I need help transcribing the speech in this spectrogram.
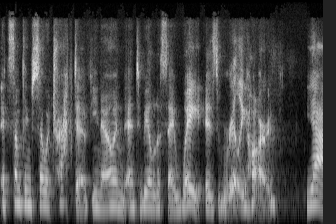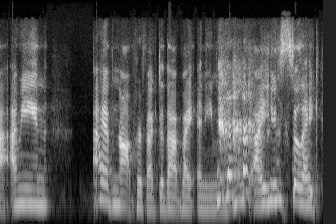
it's something so attractive, you know, and and to be able to say wait is really hard. Yeah, I mean, I have not perfected that by any means. I used to like,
